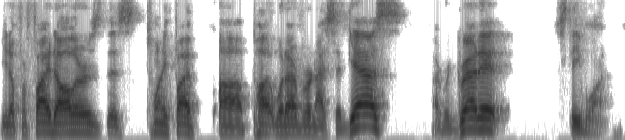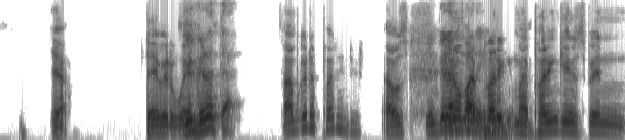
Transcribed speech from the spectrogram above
you know, for five dollars this 25 uh putt, whatever? And I said, yes. I regret it. Steve won. Yeah, David You're good at that. I'm good at putting, dude. I was, You're good you know, at my putting. putting, my putting game's been,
